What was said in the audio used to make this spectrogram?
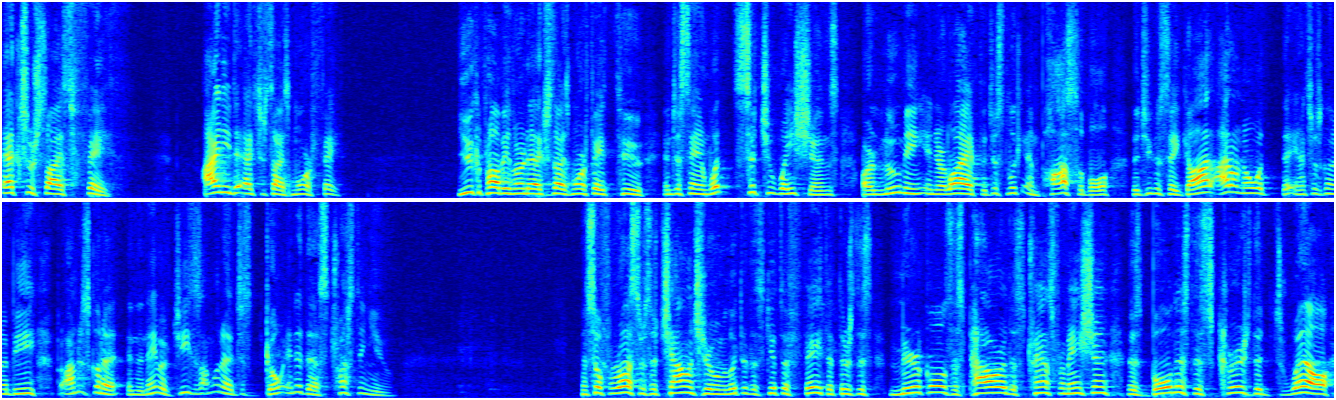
exercise faith. I need to exercise more faith. You could probably learn to exercise more faith too in just saying what situations are looming in your life that just look impossible that you can say, God, I don't know what the answer is going to be, but I'm just going to, in the name of Jesus, I'm going to just go into this trusting you. And so for us, there's a challenge here when we looked at this gift of faith that there's this miracles, this power, this transformation, this boldness, this courage that dwell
